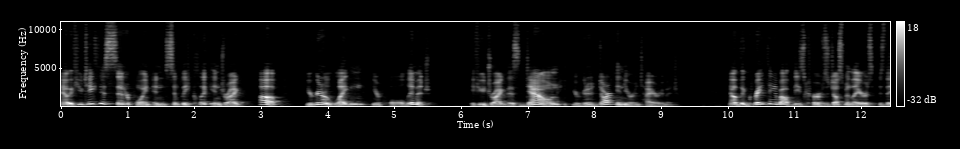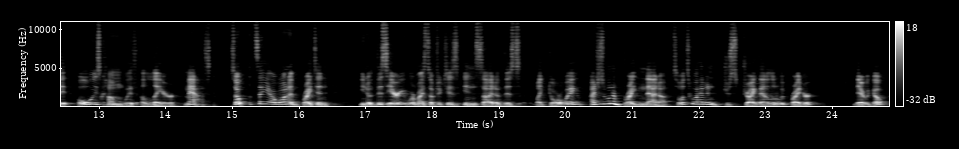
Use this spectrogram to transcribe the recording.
Now, if you take this center point and simply click and drag up, you're gonna lighten your whole image. If you drag this down, you're gonna darken your entire image. Now, the great thing about these curves adjustment layers is they always come with a layer mask. So let's say I wanna brighten, you know, this area where my subject is inside of this like doorway, I just wanna brighten that up. So let's go ahead and just drag that a little bit brighter. There we go.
